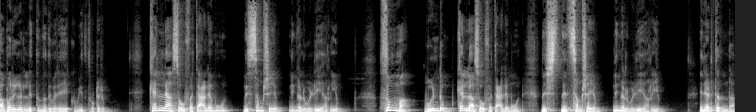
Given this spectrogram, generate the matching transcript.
കബറുകളിലെത്തുന്നത് വരേക്കും ഇത് തുടരും. കെല്ല സൗഫ താലമൂൻ നിസ്സംശയം നിങ്ങൾ വഴി അറിയും. സുമ്മ വീണ്ടും കെല്ല സൗഫ താലമൂൻ നിസ് നിസ്സംശയം നിങ്ങൾ വഴി അറിയും. ഇനി അടുത്തതെന്താ?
